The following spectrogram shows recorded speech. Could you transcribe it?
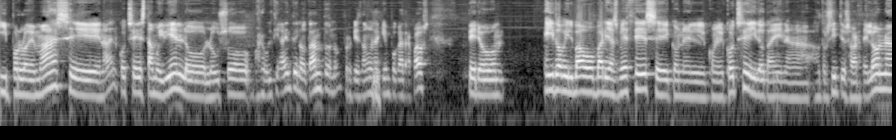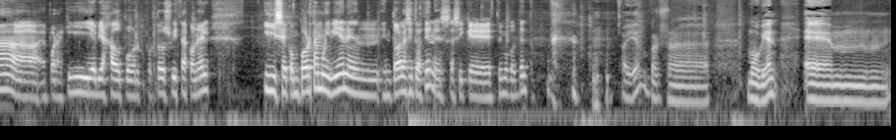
y por lo demás, eh, nada, el coche está muy bien, lo, lo uso, bueno, últimamente no tanto, ¿no? Porque estamos aquí un poco atrapados, pero he ido a Bilbao varias veces eh, con, el, con el coche, he ido también a, a otros sitios, a Barcelona, a- por aquí he viajado por, por todo Suiza con él y se comporta muy bien en, en todas las situaciones, así que estoy muy contento. Oye, pues eh, muy bien. Em,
